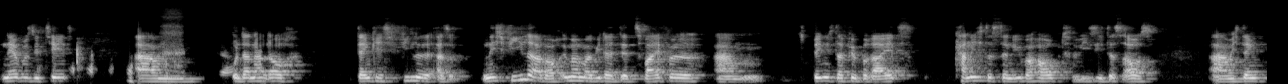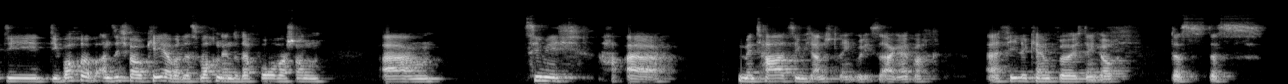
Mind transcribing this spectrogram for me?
Nervosität. Ähm, ja. Und dann halt auch, denke ich, viele, also nicht viele, aber auch immer mal wieder der Zweifel, ähm, bin ich dafür bereit? Kann ich das denn überhaupt? Wie sieht das aus? Ähm, ich denke, die, die Woche an sich war okay, aber das Wochenende davor war schon ähm, ziemlich äh, mental ziemlich anstrengend, würde ich sagen. Einfach äh, viele Kämpfe. Ich denke auch, dass, dass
